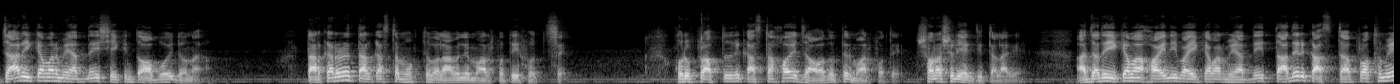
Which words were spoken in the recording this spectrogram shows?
যার ইকামার মেয়াদ নেই, সে কিন্তু অবৈধ না। তার কারণে তার কাজটা মুক্তবাল আমেলের মারফতেই হচ্ছে। হরুপ প্রাপ্তদের কাজটা হয় জাওয়াজাতের মারফতে, সরাসরি এক একজিটটা লাগে। আর যাদের ইকামা হয়নি বা ইকামার মেয়াদ নেই, তাদের কাজটা প্রথমে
